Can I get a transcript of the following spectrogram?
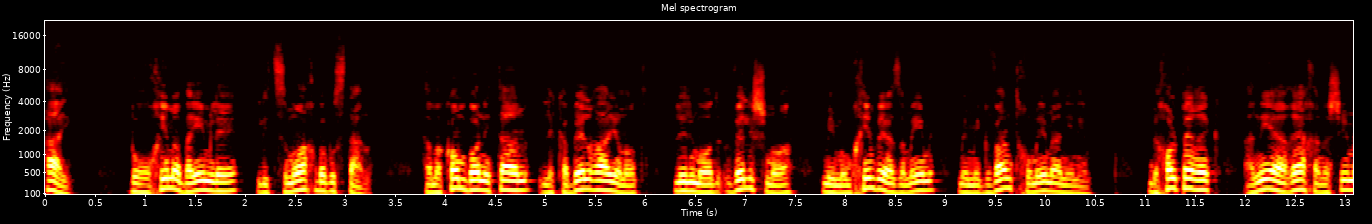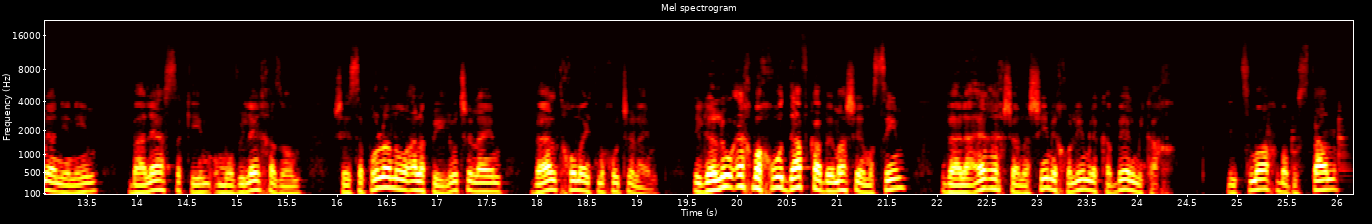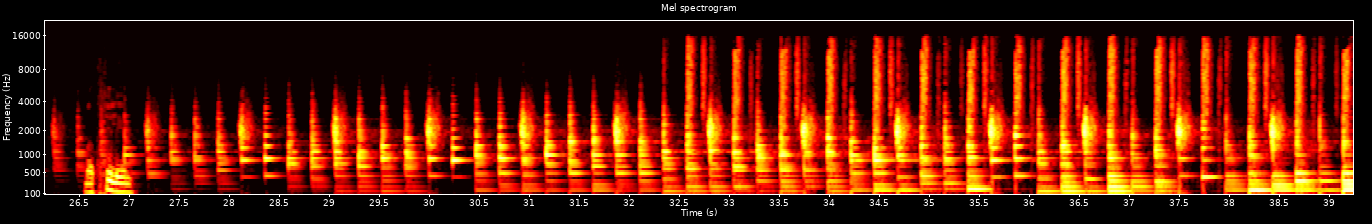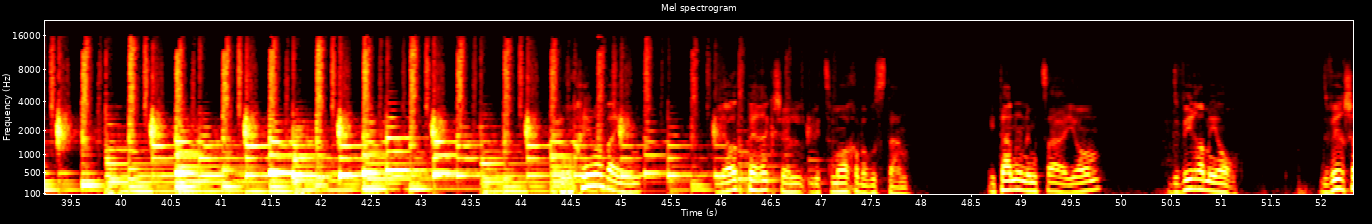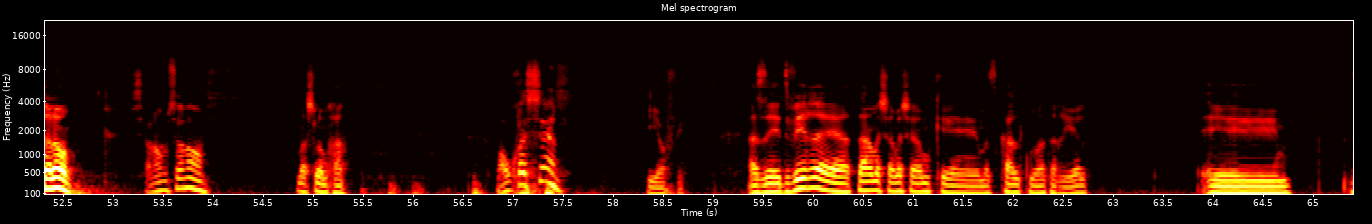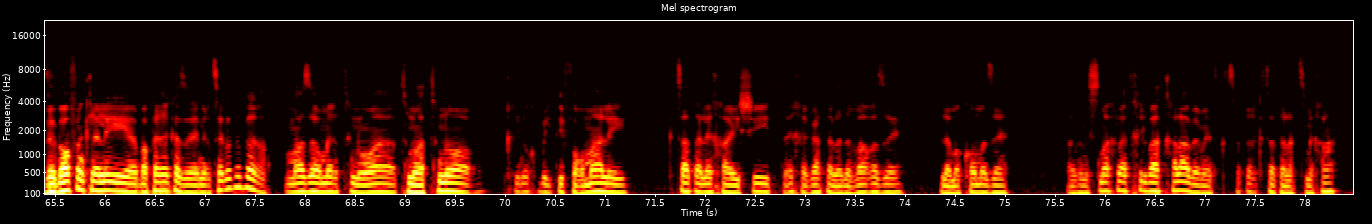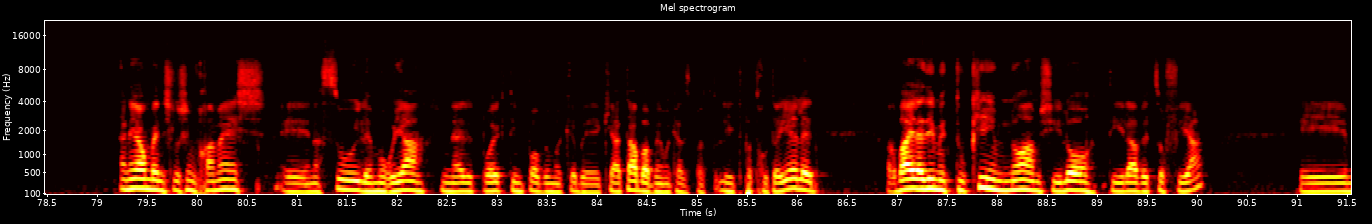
היי, ברוכים הבאים ל-לצמוח בבוסתן, המקום בו ניתן לקבל רעיונות, ללמוד ולשמוע ממומחים ויזמים ממגוון תחומים מעניינים. בכל פרק אני אארח אנשים מעניינים, בעלי עסקים ומובילי חזון, שיספרו לנו על הפעילות שלהם ועל תחום ההתמחות שלהם. יגלו איך בחרו דווקא במה שהם עושים ועל הערך שאנשים יכולים לקבל מכך. לצמוח בבוסתן, מתחילים. לצמוח בבוסתן. איתנו נמצא היום דביר עמיאור. דביר, שלום. שלום, שלום. מה שלומך? ברוך השם. יופי. אז אה, דביר, אה, אתה משמש היום כמזכ"ל תנועת אריאל. אה, ובאופן כללי, בפרק הזה נרצה לדבר מה זה אומר תנועה, תנועת נוער, חינוך בלתי פורמלי, קצת עליך אישית, איך הגעת לדבר הזה, למקום הזה. אז נשמח להתחיל בהתחלה באמת, תספר קצת על עצמך. אני היום בן 35, אה, נשוי למוריה, שמנהלת פרויקטים פה במרכ... בקריית ארבע, במרכז התפת- להתפתחות הילד. ארבעה ילדים מתוקים, נועם, שילה, תהילה וצופיה. אה,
